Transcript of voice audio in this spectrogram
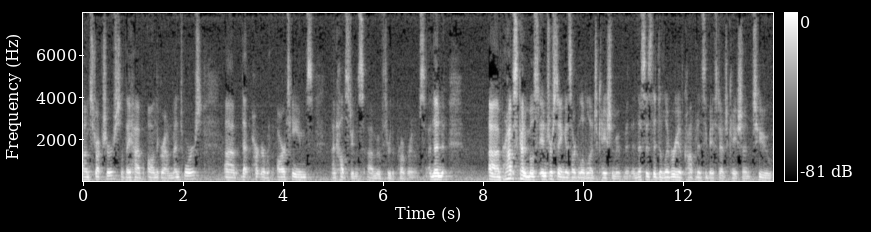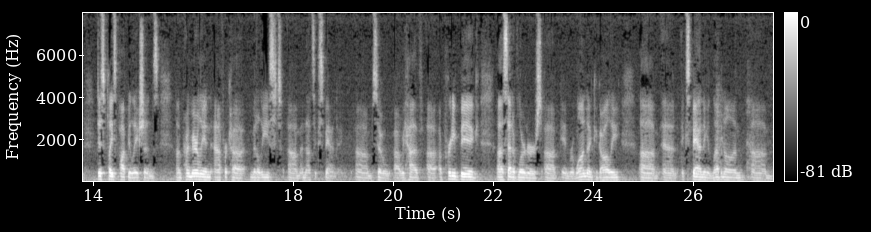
um, structures. So they have on the ground mentors um, that partner with our teams and help students uh, move through the programs. And then uh, perhaps kind of most interesting is our global education movement, and this is the delivery of competency-based education to displaced populations, um, primarily in Africa, Middle East, um, and that's expanding. Um, so uh, we have uh, a pretty big uh, set of learners uh, in Rwanda and Kigali, um, and expanding in Lebanon. Um,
